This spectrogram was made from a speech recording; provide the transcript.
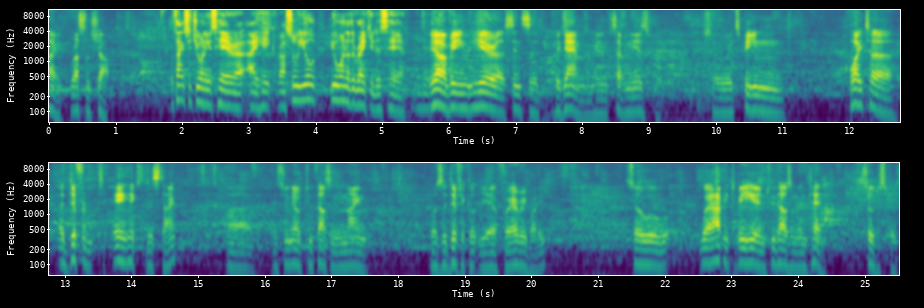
Hi, Russell Sharpe. Well, thanks for joining us here at AHIC, Russell. You're, you're one of the regulars here. Yeah, I've been here uh, since it began, I mean, seven years ago. So it's been quite a, a different AHIC this time. Uh, as you know, 2009 was a difficult year for everybody. So we're happy to be here in 2010, so to speak.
